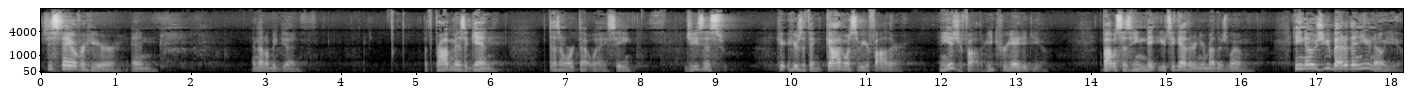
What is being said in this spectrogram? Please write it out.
just stay over here, and, and that'll be good. But the problem is, again, it doesn't work that way. See? Jesus, here, here's the thing God wants to be your father, and He is your father. He created you. The Bible says He knit you together in your mother's womb. He knows you better than you know you.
